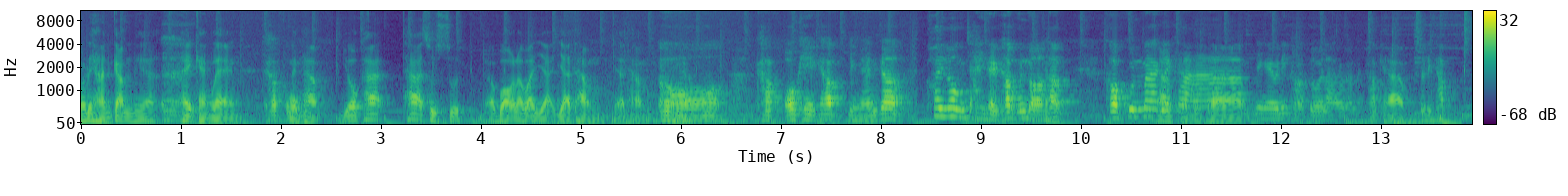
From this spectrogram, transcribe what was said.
บริหารกล้ามเนื้อเออให้แข็งแรงครับผมนะครับโยคะถ้าสุดๆเราบอกแล้วว่าอย่าอย่าทำอย่าทำอ๋อนะครับครับโอเคครับ อย่างนั้นก็ค่อยโล่งใจหน่อยครับคุณหมอคครัรับบขอบคุณมากเลยคครัรับบสวัสดีครับ ยังไงวันนี้ขอตัวลาไปก่อนนะครับครับสวัสดีครับ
